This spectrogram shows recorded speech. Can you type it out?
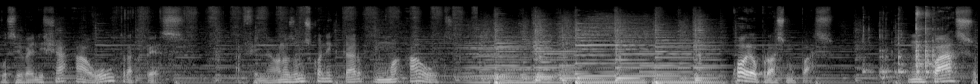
você vai lixar a outra peça. Afinal, nós vamos conectar uma a outra. Qual é o próximo passo? Um passo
